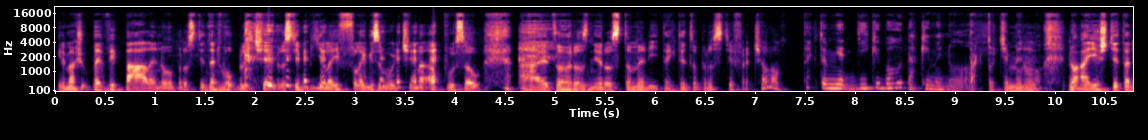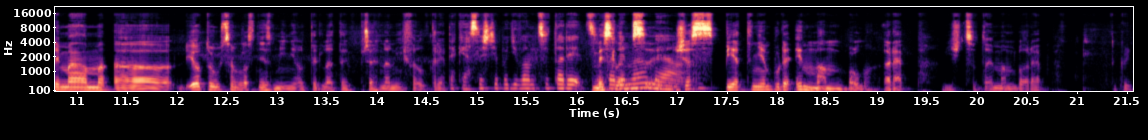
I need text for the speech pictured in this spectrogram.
kde máš úplně vypálenou prostě ten obličej, prostě bílej flek s očima a pusou a je to hrozně roztomilý, tehdy to prostě frčalo. Tak to mě díky bohu taky minulo. Tak to tě minulo. No a ještě tady mám, uh, jo, to už jsem vlastně zmínil, tyhle ty přehnaný filtry. Tak já se ještě podívám, co tady, co Myslím tady mám si, já. že zpětně bude i mumble rap. Víš, co to je mumble rap? Takový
